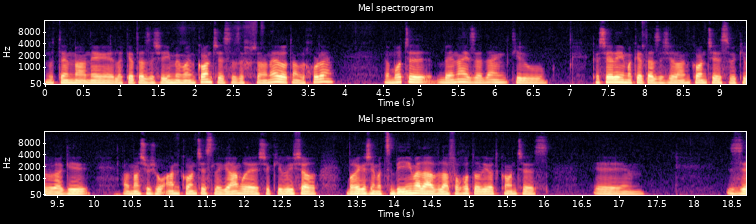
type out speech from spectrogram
נותן מענה לקטע הזה שאם הם unconscious אז איך אפשר לנהל אותם וכולי. למרות שבעיניי זה עדיין כאילו קשה לי עם הקטע הזה של unconscious וכאילו להגיד על משהו שהוא unconscious לגמרי, שכאילו אי אפשר ברגע שמצביעים עליו להפוך אותו להיות conscious. אה, זה,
